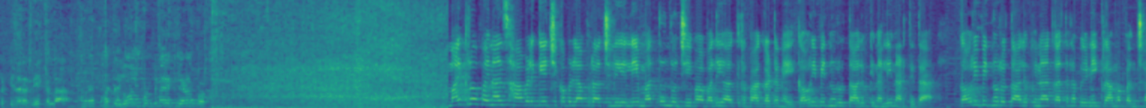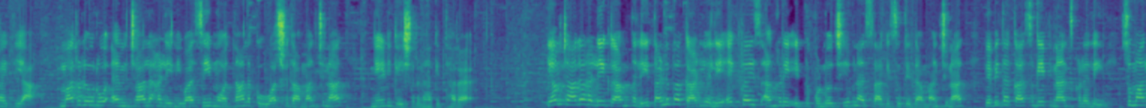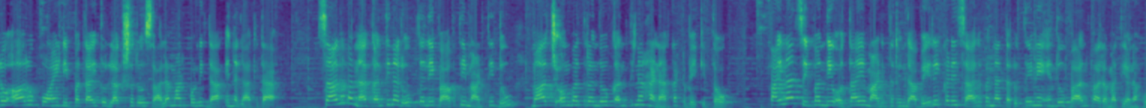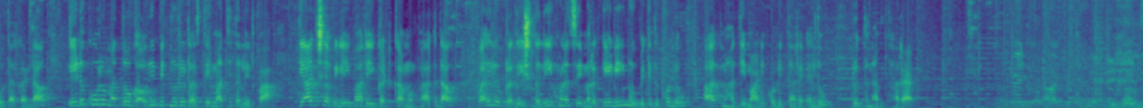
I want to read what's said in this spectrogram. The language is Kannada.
ಕಟ್ಟಿದಾರೆ ಬೇಕಲ್ಲ? ಮತ್ತೆ ಲೋನ್ ಕೊಟ್ಟ ಮೇಲೆ ಕೇಳೋ ಮೈಕ್ರೋ ಫೈನಾನ್ಸ್ ಹಾವಳಿಗೆ ಚಿಕ್ಕಬಳ್ಳಾಪುರ ಜಿಲ್ಲೆಯಲ್ಲಿ ಮತ್ತೊಂದು ಜೀವ ಬಲಿಯಾಗಿರುವ ಘಟನೆ ಗೌರಿಬಿದ್ನೂರು ತಾಲೂಕಿನಲ್ಲಿ ನಡೆದಿದೆ. ಗೌರಿಬಿದ್ನೂರು ತಾಲೂಕಿನ ಕದಲಬೇಣಿ ಗ್ರಾಮ ಪಂಚಾಯಿತಿಯ ಮರಳೂರು ಎಂ ಜಾಲಹಳ್ಳಿ ನಿವಾಸಿ ಮೂವತ್ನಾಲ್ಕು ವರ್ಷದ ಮಂಜುನಾಥ್ ನೇಣಿಗೆ ಶರಣಾಗಿದ್ದಾರೆ. ಎಂ ಚಾಲಹಳ್ಳಿ ಗ್ರಾಮದಲ್ಲಿ ತಳ್ಳುವ ಗಾಡಿಯಲ್ಲಿ ಎಗ್ ರೈಸ್ ಅಂಗಡಿ ಇಟ್ಟುಕೊಂಡು ಜೀವನ ಸಾಗಿಸುತ್ತಿದ್ದ ಮಂಜುನಾಥ್ ವಿವಿಧ ಖಾಸಗಿ ಫಿನಾನ್ಸ್ಗಳಲ್ಲಿ ಸುಮಾರು ಆರು ಪಾಯಿಂಟ್ ಇಪ್ಪತ್ತೈದು ಲಕ್ಷ ರು ಸಾಲ ಮಾಡಿಕೊಂಡಿದ್ದ ಎನ್ನಲಾಗಿದೆ. ಸಾಲವನ್ನ ಕಂತಿನ ರೂಪದಲ್ಲಿ ಪಾವತಿ ಮಾಡ್ತಿದ್ದು ಮಾರ್ಚ್ ಒಂಬತ್ತರಂದು ಕಂತಿನ ಹಣ ಕಟ್ಟಬೇಕಿತ್ತು. ಫೈನಾನ್ಸ್ ಸಿಬ್ಬಂದಿ ಒತ್ತಾಯ ಮಾಡಿದ್ದರಿಂದ ಬೇರೆ ಕಡೆ ಸಾಲವನ್ನ ತರುತ್ತೇನೆ ಎಂದು ಭಾನುವಾರ ಮಧ್ಯಾಹ್ನ ಹೋದ ಗಂಡ ಇಡುಕೂರು ಮತ್ತು ಗೌರಿಬಿದ್ನೂರು ರಸ್ತೆ ಮಧ್ಯದಲ್ಲಿರುವ ತ್ಯಾಜ್ಯ ವಿಲೇವಾರಿ ಘಟಕ ಮುಂಭಾಗದ ಬಯಲು ಪ್ರದೇಶದಲ್ಲಿ ಹುಣಸೆ ಮರಕ್ಕೆ ನೀನು ಬಿಗಿದುಕೊಂಡು ಆತ್ಮಹತ್ಯೆ ಮಾಡಿಕೊಂಡಿದ್ದಾರೆ ಎಂದು ವೃದ್ಧನಾಗಿದ್ದಾರೆ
